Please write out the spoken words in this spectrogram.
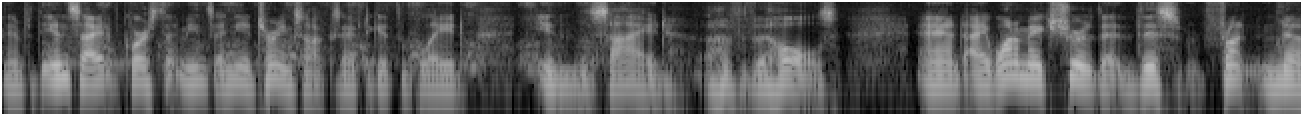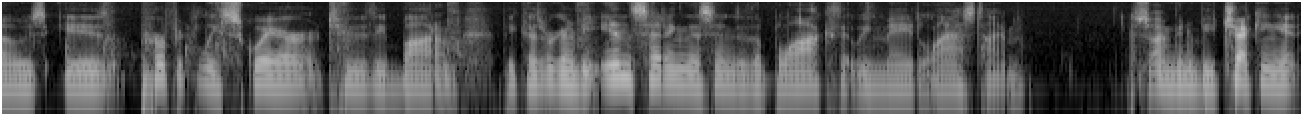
And for the inside, of course, that means I need a turning saw because I have to get the blade inside of the holes. And I want to make sure that this front nose is perfectly square to the bottom because we're going to be insetting this into the block that we made last time. So I'm going to be checking it,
